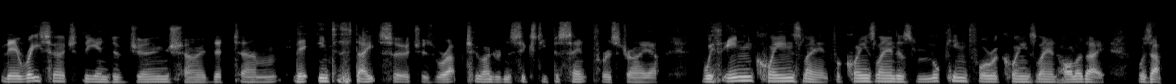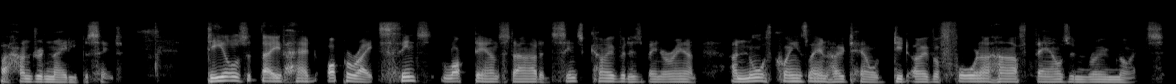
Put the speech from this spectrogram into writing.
their research at the end of June showed that um, their interstate searches were up 260% for Australia. Within Queensland, for Queenslanders looking for a Queensland holiday, was up 180% deals that they've had operate since lockdown started, since COVID has been around. A North Queensland hotel did over four and a half thousand room nights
